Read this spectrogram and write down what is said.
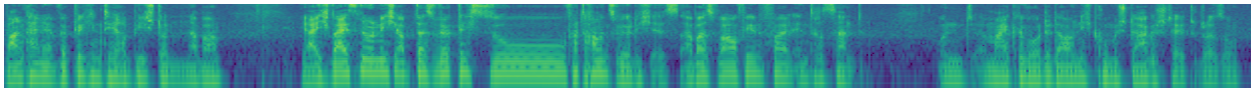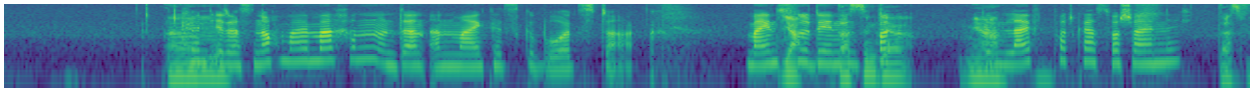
Waren keine wirklichen Therapiestunden, aber ja, ich weiß nur nicht, ob das wirklich so vertrauenswürdig ist. Aber es war auf jeden Fall interessant. Und äh, Michael wurde da auch nicht komisch dargestellt oder so. Könnt Ähm, ihr das nochmal machen und dann an Michaels Geburtstag? Meinst ja, du den, ja, ja den Live-Podcast wahrscheinlich? das,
